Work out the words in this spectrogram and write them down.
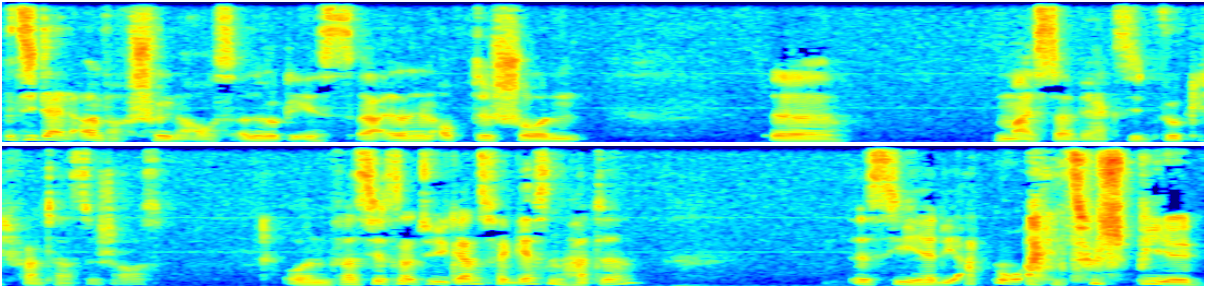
es sieht halt einfach schön aus. Also wirklich ist äh, optisch schon äh, Meisterwerk. Sieht wirklich fantastisch aus. Und was ich jetzt natürlich ganz vergessen hatte, ist hier die Atmo einzuspielen.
